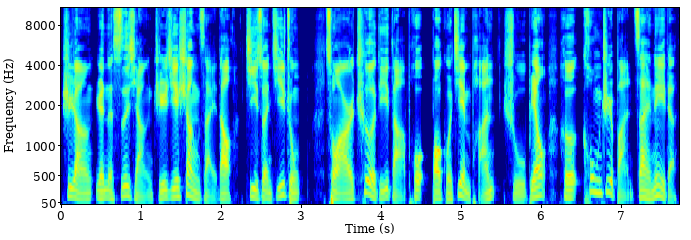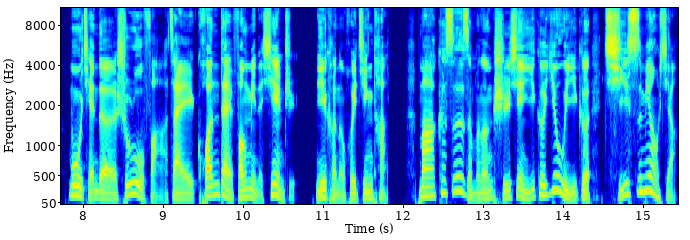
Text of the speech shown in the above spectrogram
是让人的思想直接上载到计算机中，从而彻底打破包括键盘、鼠标和控制板在内的目前的输入法在宽带方面的限制。你可能会惊叹，马克思怎么能实现一个又一个奇思妙想？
